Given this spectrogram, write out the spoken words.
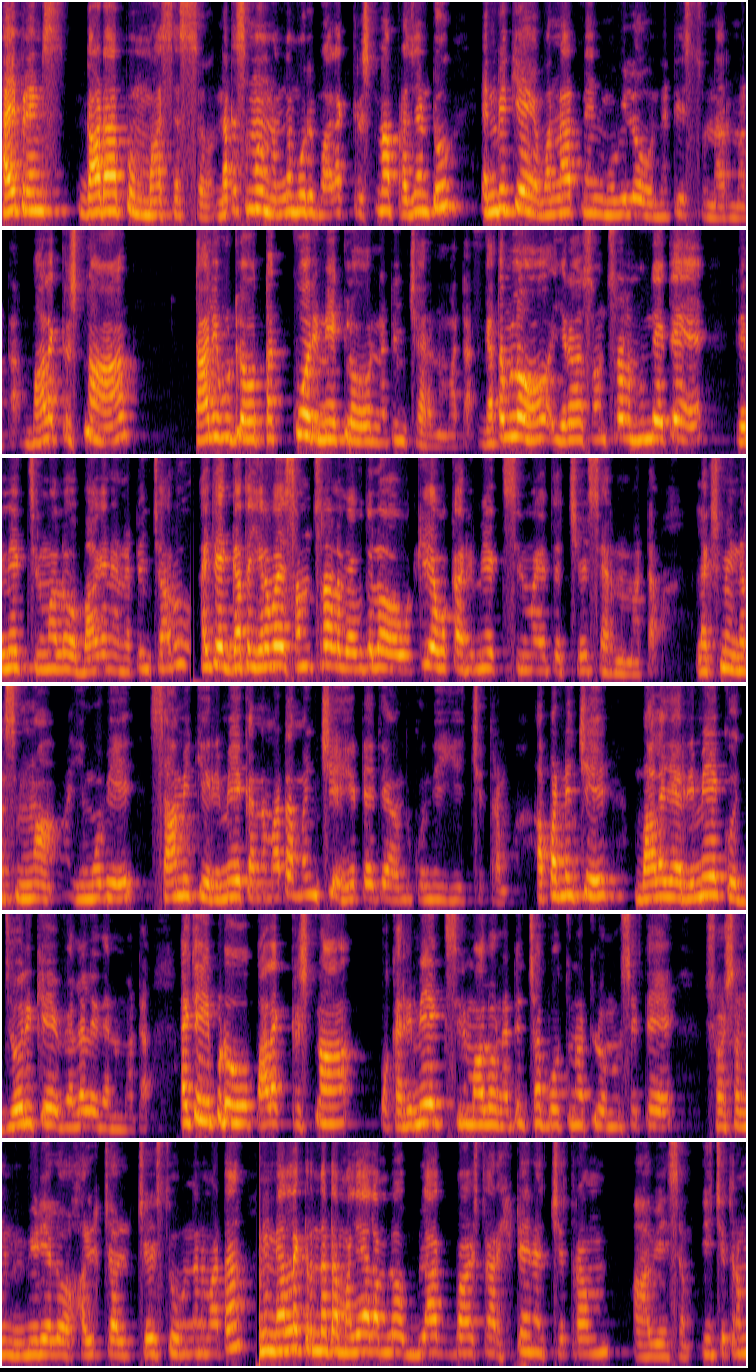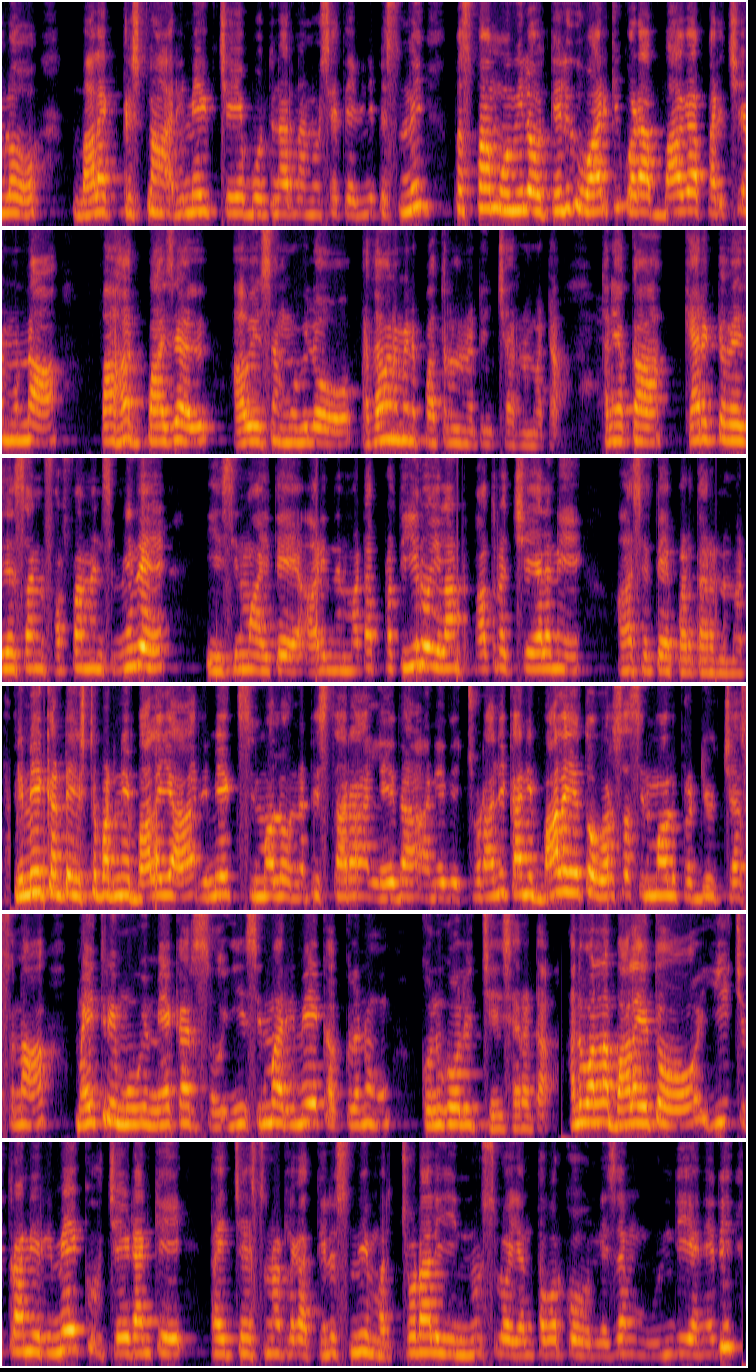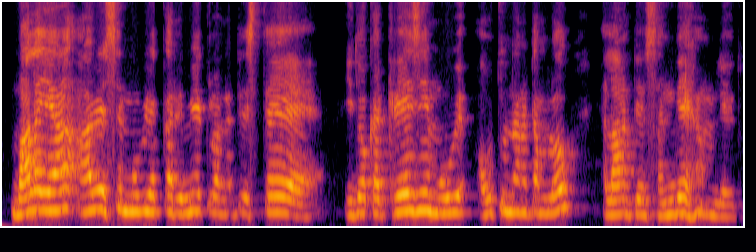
Hi friends god of masses నటసింహం Nandamuri Balakrishna present NBK one not nine మూవీలో నటిస్తున్నారన్నమాట. బాలకృష్ణ టాలీవుడ్లో తక్కువ రీమేక్లో నటించారనమాట గతంలో ఇరవై సంవత్సరాల ముందైతే రీమేక్ సినిమాలో బాగానే నటించారు. అయితే గత ఇరవై సంవత్సరాల వ్యవధిలో ఒకే ఒక రీమేక్ సినిమా అయితే చేశారనమాట లక్ష్మీ నరసింహ ఈ మూవీ సామికి రీమేక్ అన్నమాట మంచి హిట్ అయితే అందుకుంది ఈ చిత్రం. అప్పటి నుంచి బాలయ్య రీమేక్ జోలికే వెళ్ళలేదన్నమాట. అయితే ఇప్పుడు బాలకృష్ణ ఒక రీమేక్ సినిమాలో నటించబోతున్నట్లు న్యూస్ అయితే సోషల్ మీడియాలో హల్చల్ చేస్తూ ఉందన్నమాట. కొన్ని నెలల క్రిందట మలయాళంలో బ్లాక్ బాస్టర్ హిట్ అయిన చిత్రం ఆవేశం. ఈ చిత్రంలో బాలకృష్ణ రీమేక్ చేయబోతున్నారన్న న్యూస్ అయితే వినిపిస్తుంది. పుష్ప మూవీలో తెలుగు వారికి కూడా బాగా పరిచయం ఉన్న ఫహద్ పాజల్ ఆవేశం మూవీలో ప్రధానమైన పాత్రలు నటించారనమాట తన యొక్క క్యారెక్టరైజేషన్ పర్ఫార్మెన్స్ మీదే ఈ సినిమా అయితే ఆడిందనమాట ప్రతి హీరో ఇలాంటి పాత్ర చేయాలని ఆశ పడతారన్నమాట. రీమేక్ అంటే ఇష్టపడని బాలయ్య రీమేక్ సినిమాలో నటిస్తారా లేదా అనేది చూడాలి. కానీ బాలయ్యతో వరుస సినిమాలు ప్రొడ్యూస్ చేస్తున్న మైత్రి మూవీ మేకర్స్ ఈ సినిమా రీమేక్ హక్కులను కొనుగోలు చేశారట. అందువలన బాలయ్యతో ఈ చిత్రాన్ని రీమేక్ చేయడానికి ట్రై చేస్తున్నట్లుగా తెలుస్తుంది. మరి చూడాలి ఈ న్యూస్లో ఎంతవరకు నిజం ఉంది అనేది. బాలయ్య ఆవేశం మూవీ యొక్క రీమేక్లో నటిస్తే ఇది ఒక క్రేజీ మూవీ అవుతుందనటంలో ఎలాంటి సందేహం లేదు.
